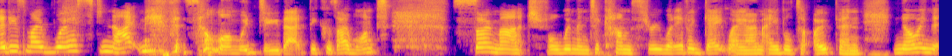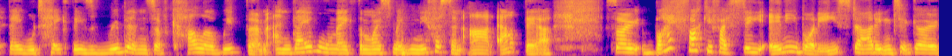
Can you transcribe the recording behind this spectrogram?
It is my worst nightmare that someone would do that because I want so much for women to come through whatever gateway I'm able to open, knowing that they will take these ribbons of color with them and they will make the most magnificent art out there. So by fuck, if I see anybody starting to go,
